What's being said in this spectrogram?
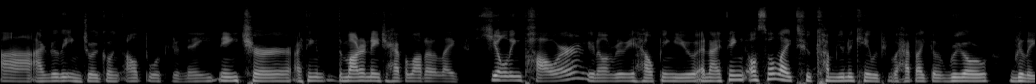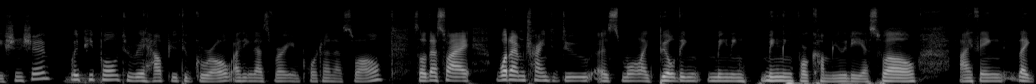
Uh, I really enjoy going outdoor to the na- nature. I think the modern nature have a lot of like healing power, you know, really helping you. And I think also like to communicate with people, have like a real relationship with people to really help you to grow. I think that's very important as well. So that's why what I'm trying to do is more like building meaning meaningful community as well. I think like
